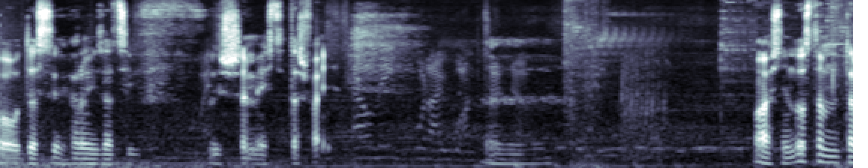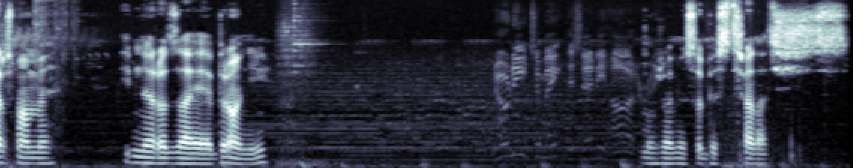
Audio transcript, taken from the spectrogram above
po desynchronizacji w wyższe miejsce, też fajnie. Eee, Właśnie, dostępny teraz mamy inne rodzaje broni. Możemy sobie strzelać z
